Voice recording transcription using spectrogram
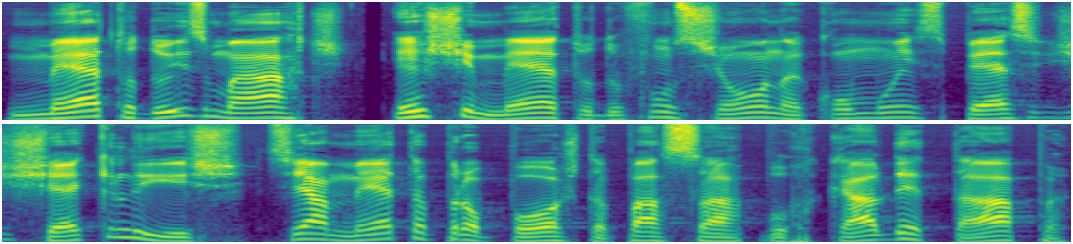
Método SMART este método funciona como uma espécie de checklist. Se a meta proposta passar por cada etapa,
